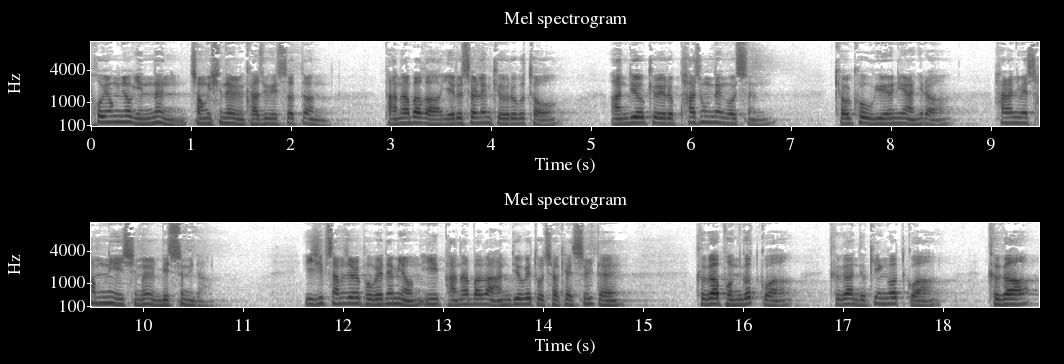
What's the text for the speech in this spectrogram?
포용력 있는 정신을 가지고 있었던 바나바가 예루살렘 교회로부터 안디옥 교회로 파송된 것은 결코 우연이 아니라 하나님의 섭리이심을 믿습니다. 23절을 보게 되면 이 바나바가 안디옥에 도착했을 때 그가 본 것과 그가 느낀 것과 그가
